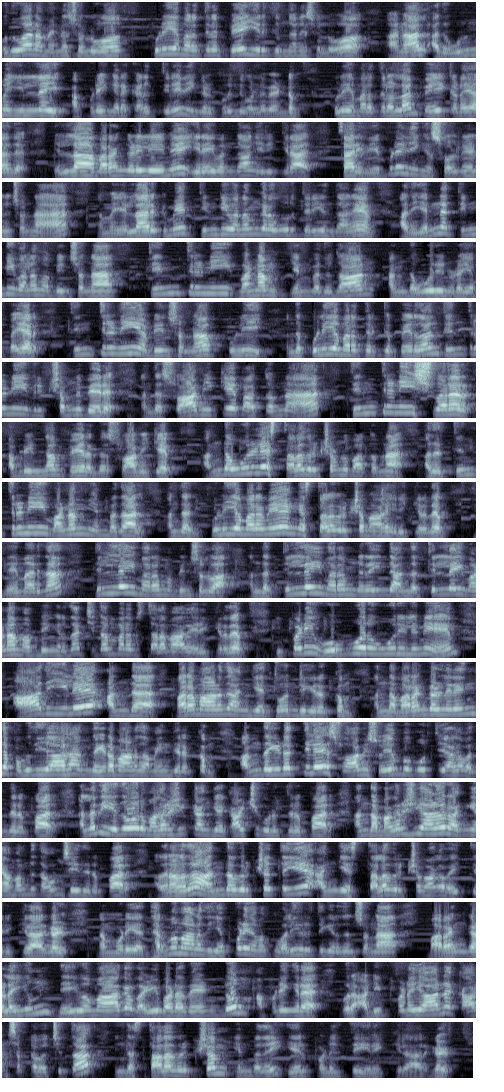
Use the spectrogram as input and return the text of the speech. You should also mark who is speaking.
Speaker 1: பொதுவாக நம்ம என்ன சொல்லுவோம்? புளிய மரத்தில் பேய் இருக்குன்னு தானே சொல்லுவோம். ஆனால் அது உண்மை இல்லை அப்படிங்கிற கருத்தினை நீங்கள் புரிந்து கொள்ள வேண்டும். புளிய மரத்திலெல்லாம் பேய் கிடையாது. எல்லா மரங்களிலேயுமே இறைவன் தான் இருக்கிறார். சார் இது எப்படி நீங்க சொல்றேன்னு சொன்னா நம்ம எல்லாருக்குமே திண்டிவனம்ங்கிற ஊர் தெரியும் தானே அது என்ன திண்டிவனம் அப்படின்னு சொன்னா திந்திரிணி வனம் என்பதுதான் அந்த ஊரினுடைய பெயர். திந்திரிணி அப்படின்னு சொன்னா புலி. அந்த புளிய மரத்திற்கு பேர் தான் திந்திரிணி விருட்சம்னு பேரு. அந்த சுவாமிக்கே பார்த்தோம்னா திந்திரிணீஸ்வரர் அப்படின்னு தான் பேர் அந்த சுவாமிக்கே. அந்த ஊரிலே ஸ்தல விருட்சம்னு பார்த்தோம்னா அது திந்திரிணி வனம் என்பதால் அந்த புளிய மரமே அங்க ஸ்தல விருட்சமாக இருக்கிறது. இதே மாதிரிதான் தில்லை மரம் அப்படின்னு சொல்லுவா. அந்த தில்லை மரம் நிறைந்த அந்த தில்லை வனம் அப்படிங்கிறது தான் சிதம்பரம் ஸ்தலமாக இருக்கிறது. இப்படி ஒவ்வொரு ஊரிலுமே ஆதியிலே அந்த மரமானது அங்கே தோன்றி இருக்கும். அந்த மரங்கள் நிறைந்த பகுதியாக அந்த இடமானது அமைந்திருக்கும். அந்த இடத்திலே சுவாமி சுயம்பு மூர்த்தியாக வந்திருப்பார். அல்லது ஏதோ ஒரு மகர்ஷிக்கு அங்கே காட்சி கொடுத்திருப்பார். அந்த மகர்ஷியானவர் அங்கே அமர்ந்து தவம் செய்திருப்பார். அதனாலதான் அந்த விருட்சத்தையே அங்கே ஸ்தல விருட்சமாக வைத்திருக்கிறார்கள். நம்முடைய தர்மமானது எப்படி நமக்கு வலியுறுத்துகிறதுன்னு சொன்னா மரங்களையும் தெய்வமாக வழிபட வேண்டும் அப்படிங்கிற ஒரு அடிப்படையான கான்செப்டை வச்சுதான் இந்த ஸ்தல விருட்சம் என்பதை ஏற்படுத்தி இருக்கிறார்கள்.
